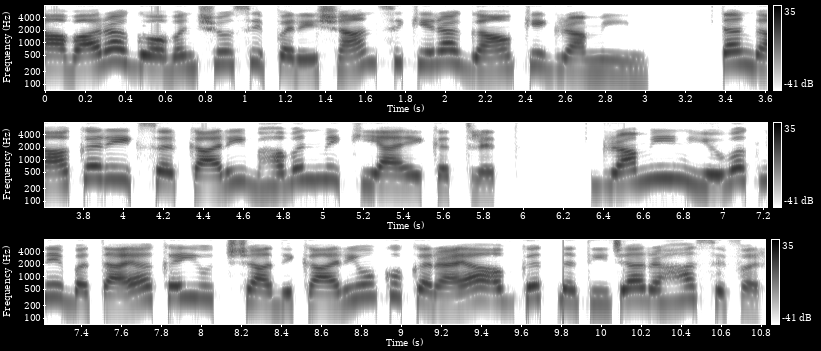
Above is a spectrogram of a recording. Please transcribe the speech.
आवारा गौवंशों से परेशान सिकेरा गाँव के ग्रामीण। तंग आकर एक सरकारी भवन में किया एकत्रित। ग्रामीण युवक ने बताया कई उच्चाधिकारियों को कराया अवगत नतीजा रहा सिफर।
